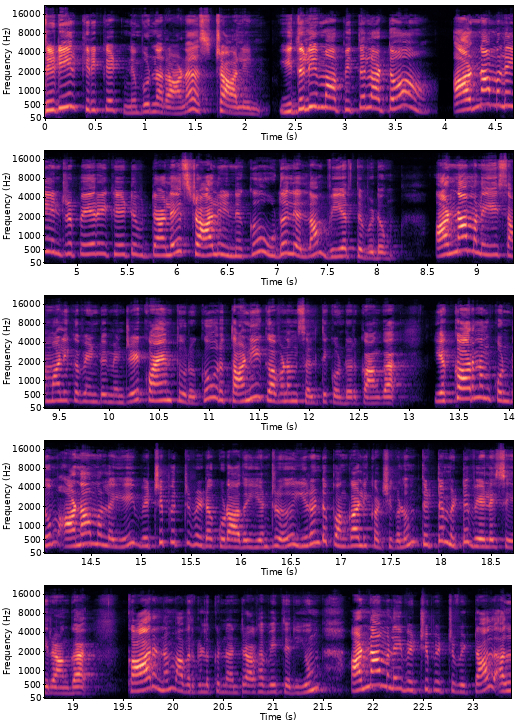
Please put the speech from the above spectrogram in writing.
திடீர் கிரிக்கெட் நிபுணரான ஸ்டாலின். இதுலயுமா பித்தலாட்டம்? அண்ணாமலை என்ற பெயரை கேட்டுவிட்டாலே ஸ்டாலினுக்கு உடல் எல்லாம் வியர்த்து விடும். அண்ணாமலையை சமாளிக்க வேண்டும் என்றே கோயம்புத்தூருக்கு ஒரு தனி கவனம் செலுத்தி கொண்டிருக்காங்க. எக்காரணம் கொண்டும் அண்ணாமலையை வெற்றி பெற்று விடக்கூடாது என்று இரண்டு பங்காளி கட்சிகளும் திட்டமிட்டு வேலை செய்கிறாங்க காரணம் அவர்களுக்கு நன்றாகவே தெரியும். அண்ணாமலை வெற்றி பெற்றுவிட்டால் அது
